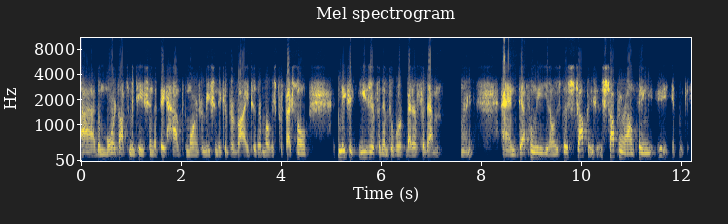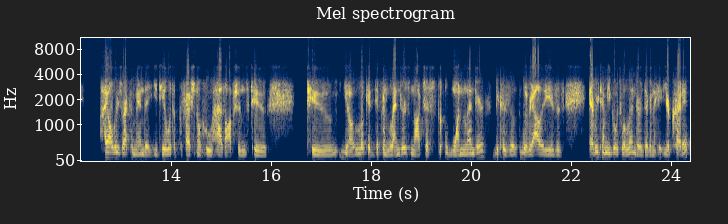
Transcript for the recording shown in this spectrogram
Uh, the more documentation that they have, the more information they can provide to their mortgage professional. It makes it easier for them to work better for them right? And definitely, you know, the shopping shopping around thing. It, I always recommend that you deal with a professional who has options to to you know look at different lenders, not just one lender, because the, the reality is is every time you go to a lender, they're going to hit your credit,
